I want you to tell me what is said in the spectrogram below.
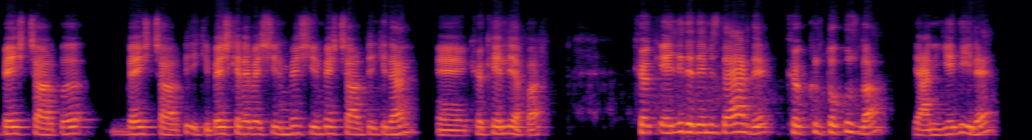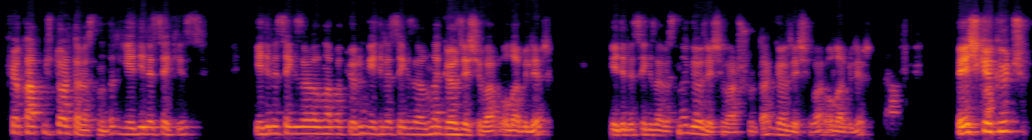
5 çarpı 5 çarpı 2. 5 kere 5 25. 25 çarpı 2'den e, kök 50 yapar. Kök 50 dediğimiz değer de kök 49 ile yani 7 ile kök 64 arasındadır. 7 ile 8. 7 ile 8 aralığına bakıyorum. 7 ile 8 aralığında gözyaşı var olabilir. 7 ile 8 arasında gözyaşı var şurada. Gözyaşı var olabilir. 5 kök 3.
